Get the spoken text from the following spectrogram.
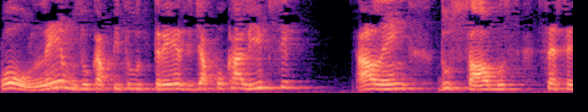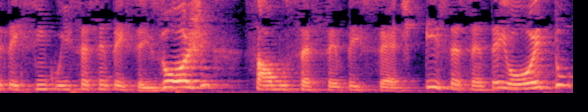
ou lemos o capítulo 13 de Apocalipse, além dos Salmos 65 e 66. Hoje, Salmos 67 e 68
